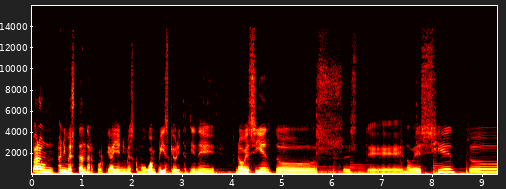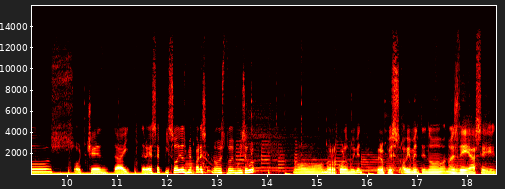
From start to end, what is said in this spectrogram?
para un anime estándar, porque hay animes como One Piece que ahorita tiene 900 este 983 episodios me parece, no estoy muy seguro. No, no, recuerdo muy bien, pero pues obviamente no, no es de hace,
